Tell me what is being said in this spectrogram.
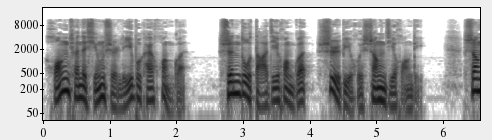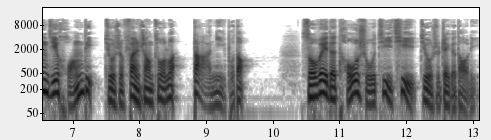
皇权的行使离不开宦官，深度打击宦官势必会伤及皇帝，伤及皇帝就是犯上作乱，大逆不道。所谓的投鼠忌器，就是这个道理。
